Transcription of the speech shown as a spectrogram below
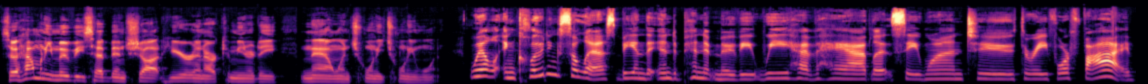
So, how many movies have been shot here in our community now in 2021? Well, including Celeste being the independent movie, we have had, let's see, one, two, three, four, five.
